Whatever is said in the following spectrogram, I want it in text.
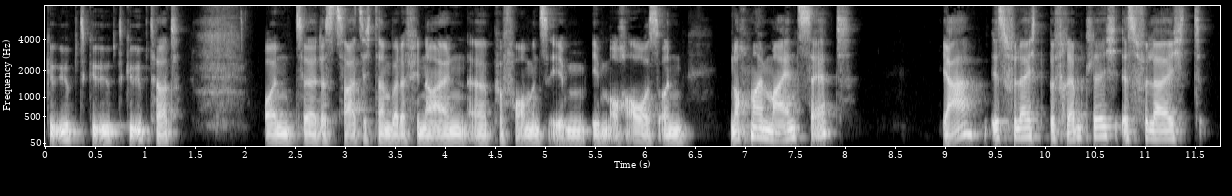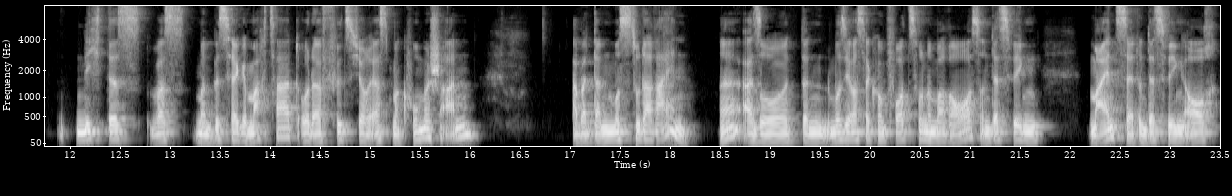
geübt, geübt, geübt hat. Und äh, das zahlt sich dann bei der finalen äh, Performance eben eben auch aus. Und nochmal Mindset, ja, ist vielleicht befremdlich, ist vielleicht nicht das, was man bisher gemacht hat oder fühlt sich auch erstmal komisch an. Aber dann musst du da rein. Ne? Also dann muss ich aus der Komfortzone mal raus und deswegen Mindset und deswegen auch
